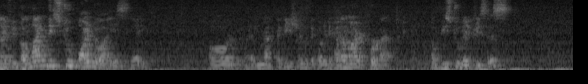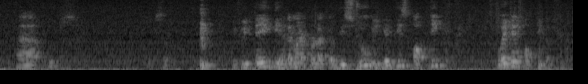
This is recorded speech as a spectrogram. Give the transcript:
Now if you combine these two pointwise, right, or uh, in mathematicians they call it Hadamard product of these two matrices. Uh, oops. So if we take the Hadamard product of these two, we get this optic weighted optical field.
